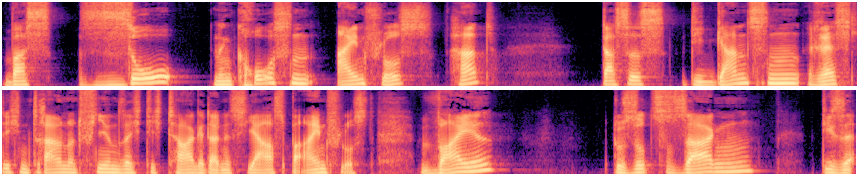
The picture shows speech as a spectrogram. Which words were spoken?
was so einen großen Einfluss hat, dass es die ganzen restlichen 364 Tage deines Jahres beeinflusst, weil du sozusagen diese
